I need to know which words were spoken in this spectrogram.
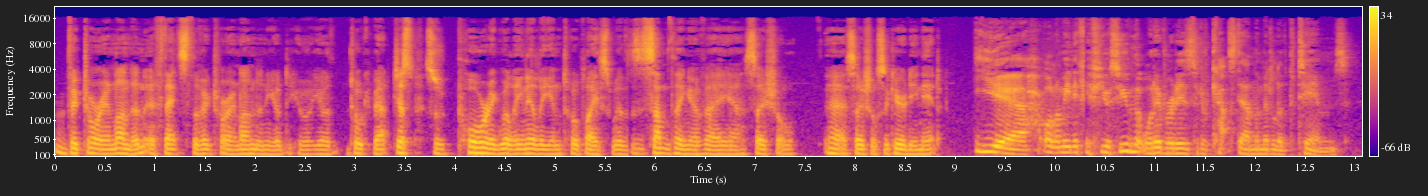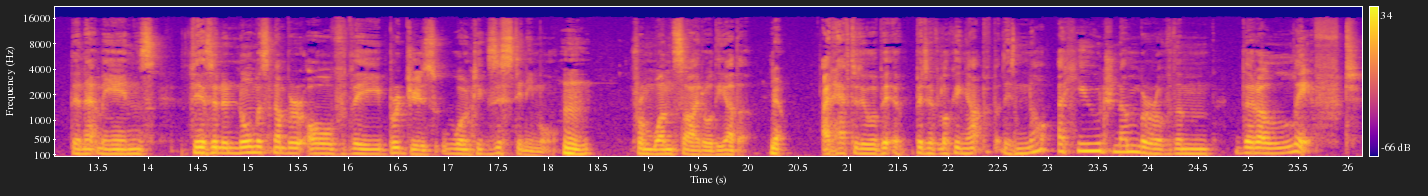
Victorian London, if that's the Victorian London you're, you're, you're talking about, just sort of pouring willy nilly into a place with something of a uh, social uh, social security net. Yeah. Well, I mean, if, if you assume that whatever it is sort of cuts down the middle of the Thames, then that means there's an enormous number of the bridges won't exist anymore from one side or the other. Yeah. I'd have to do a bit a bit of looking up, but there's not a huge number of them that are left.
